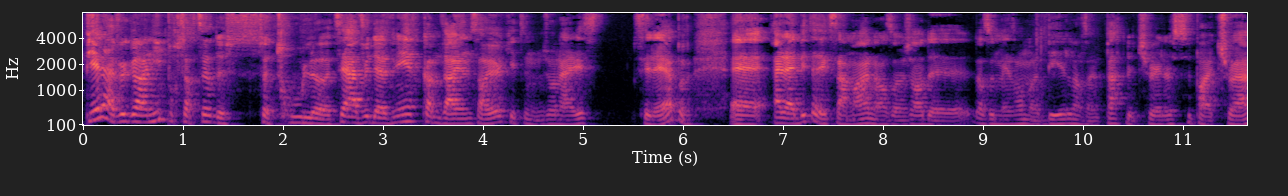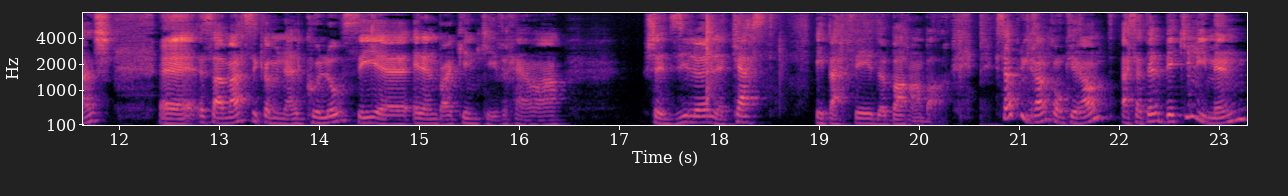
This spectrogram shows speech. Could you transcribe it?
Puis elle, elle veut gagner pour sortir de ce trou-là. Tu sais, elle veut devenir comme Diane Sawyer, qui est une journaliste célèbre. Euh, elle habite avec sa mère dans un genre de... dans une maison mobile, dans un parc de trailer super trash. Euh, sa mère, c'est comme une alcoolo, c'est euh, Ellen Barkin qui est vraiment... Je te dis, là, le cast est parfait de bar en bar. Sa plus grande concurrente, elle s'appelle Becky Lehman,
